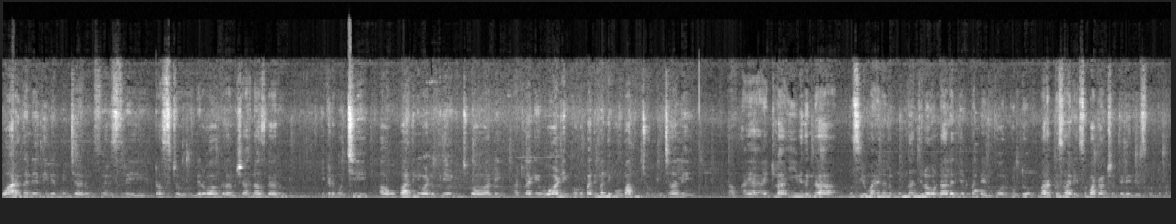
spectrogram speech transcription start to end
వారధి అనేది నిర్మించారు సూర్యశ్రీ ట్రస్ట్ నిర్వాహకురాలు షహనాజ్ గారు. ఇక్కడికి వచ్చి ఆ ఉపాధిని వాళ్ళు వినియోగించుకోవాలి. అట్లాగే వాళ్ళు ఇంకొక పది మందికి ఉపాధిని చూపించాలి. ఇట్లా ఈ విధంగా ముస్లిం మహిళలు ముందంజలో ఉండాలని చెప్పని నేను కోరుకుంటూ మరొకసారి శుభాకాంక్షలు తెలియజేసుకుంటున్నాను.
